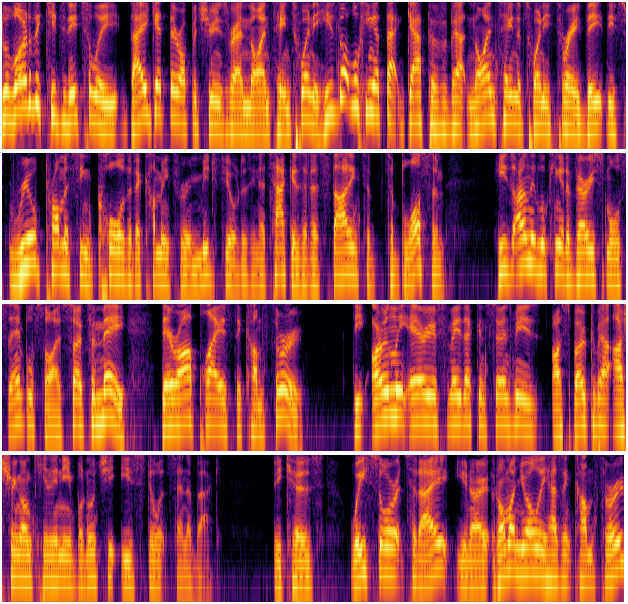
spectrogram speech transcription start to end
A lot of the kids in Italy, they get their opportunities around 19, 20. He's not looking at that gap of about 19 to 23, the, this real promising core that are coming through midfielders, in attackers that are starting to, to blossom. He's only looking at a very small sample size. So for me, there are players to come through. The only area for me that concerns me is I spoke about ushering on Chiellini and Bonucci is still at centre back because we saw it today. You know, Romagnoli hasn't come through.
